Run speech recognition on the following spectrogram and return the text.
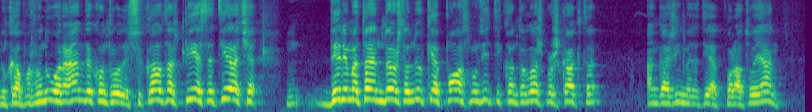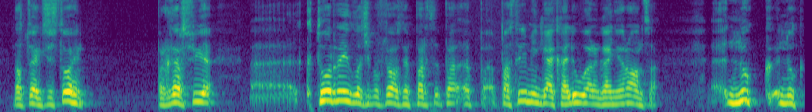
Nuk ka përfunduar ende kontrolli, se ka tash pjesë të tjera që deri më tani ndoshta nuk ke pas mundësi t'i kontrollosh për shkak të angazhimeve të tjera, por ato janë, do të ekzistojnë. Për këtë arsye, këto rregulla që po flasim për pastrimin nga e kaluara, nga injoranca, nuk nuk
